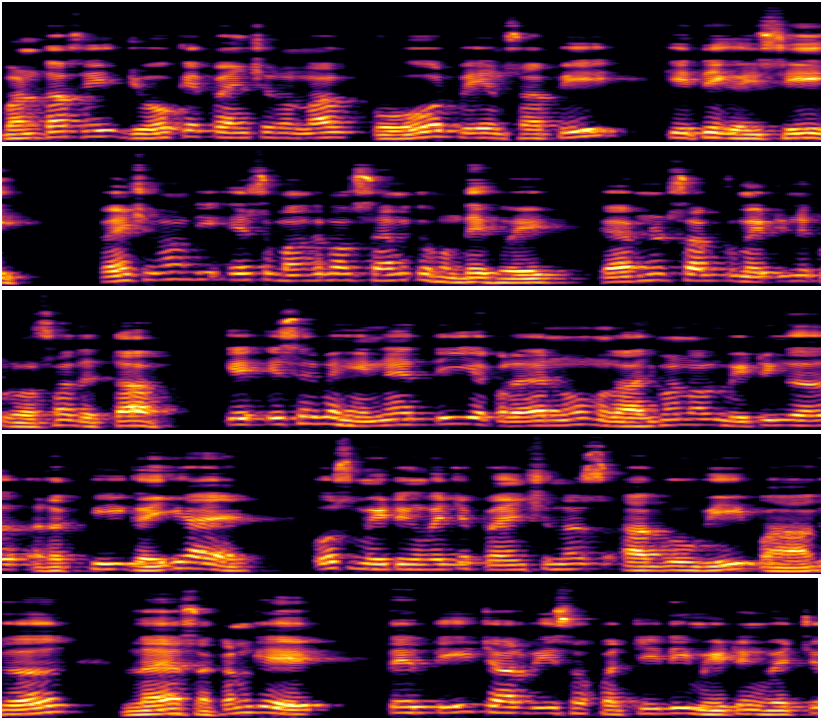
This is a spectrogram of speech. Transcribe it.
ਬਣਦਾ ਸੀ, ਜੋ ਕਿ ਪੈਨਸ਼ਨਰ ਨਾਲ ਹੋਰ ਬੇਇਨਸਾਫੀ ਕੀਤੀ ਗਈ ਸੀ। ਪੈਨਸ਼ਨਰਾਂ ਦੀ ਇਸ ਮੰਗ ਨਾਲ ਸਹਿਮਤ ਹੁੰਦੇ ਹੋਏ ਕੈਬਨਿਟ ਸਬ ਕਮੇਟੀ ਨੇ ਭਰੋਸਾ ਦਿੱਤਾ ਕਿ ਇਸੇ ਮਹੀਨੇ 30 ਅਪ੍ਰੈਲ ਨੂੰ ਮੁਲਾਜ਼ਮਾਂ ਨਾਲ ਮੀਟਿੰਗ ਰੱਖੀ ਗਈ ਹੈ। ਉਸ ਮੀਟਿੰਗ ਵਿੱਚ ਪੈਨਸ਼ਨਰਸ ਆਗੂ ਵੀ ਭਾਗ ਲੈ ਸਕਣਗੇ ਤੇ 30/4/2025 ਦੀ ਮੀਟਿੰਗ ਵਿੱਚ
